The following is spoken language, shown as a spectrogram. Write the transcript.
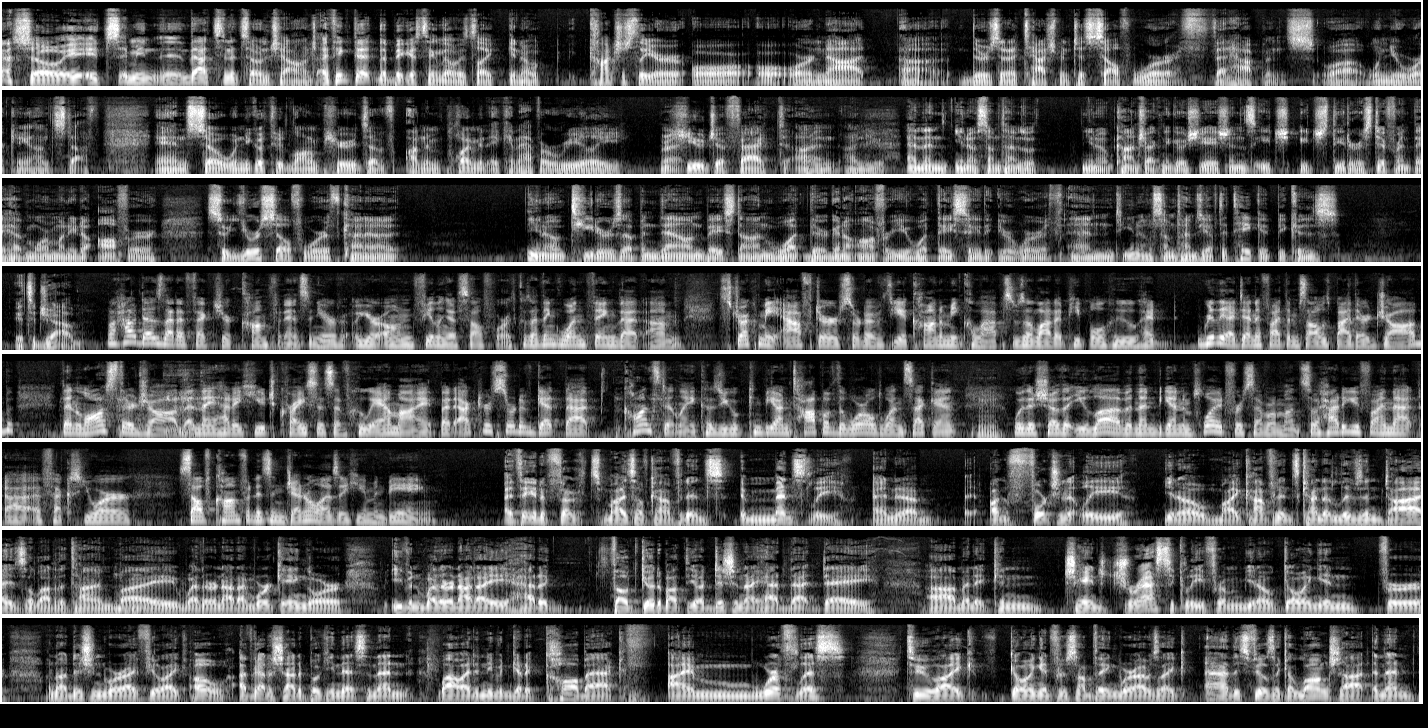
so it's, I mean, that's in its own challenge. I think that the biggest thing though is like you know, consciously or or, or, or not. Uh, there's an attachment to self worth that happens uh, when you're working on stuff, and so when you go through long periods of unemployment, it can have a really Right. huge effect on, on you. And then you know sometimes with you know contract negotiations, each each theater is different. They have more money to offer, so your self worth kind of you know teeters up and down based on what they're going to offer you, what they say that you're worth, and you know sometimes you have to take it because it's a job. Well, how does that affect your confidence and your your own feeling of self worth? Because I think one thing that um, struck me after sort of the economy collapse was a lot of people who had really identified themselves by their job, then lost their job, and they had a huge crisis of who am I. But actors sort of get that constantly because you can be on top of the world one second with a show that you love, and then be unemployed for several months. So how do you find that uh, affects your self confidence in general as a human being? I think it affects my self confidence immensely, and um, unfortunately, you know, my confidence kind of lives and dies a lot of the time by whether or not I'm working, or even whether or not I had a felt good about the audition I had that day. Um, and it can change drastically from you know going in for an audition where I feel like oh I've got a shot at booking this and then wow I didn't even get a call back I'm worthless to like going in for something where I was like ah this feels like a long shot and then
